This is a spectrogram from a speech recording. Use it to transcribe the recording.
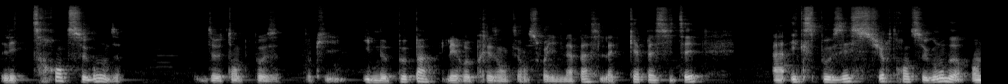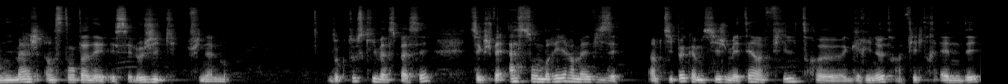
les 30 secondes de temps de pause. Donc il, ne peut pas les représenter en soi. Il n'a pas la capacité à exposer sur 30 secondes en image instantanée. Et c'est logique finalement. Donc tout ce qui va se passer, c'est que je vais assombrir ma visée. Un petit peu comme si je mettais un filtre euh, gris neutre, un filtre ND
